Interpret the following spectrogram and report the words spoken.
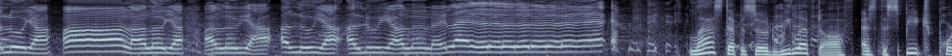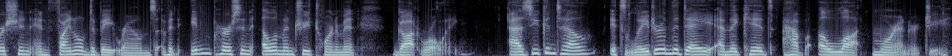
hallelujah, hallelujah, hallelujah, hallelujah, hallelujah, hallelujah. Last episode, we left off as the speech portion and final debate rounds of an in person elementary tournament got rolling. As you can tell, it's later in the day and the kids have a lot more energy.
